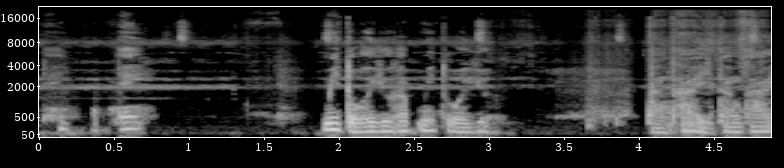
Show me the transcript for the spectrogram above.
ใหญ่ใหญ่มีตัวอยู่ครับ มีตัวอยู่ทางไทายทางไทย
